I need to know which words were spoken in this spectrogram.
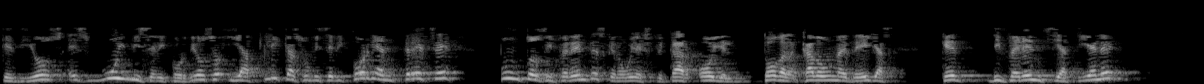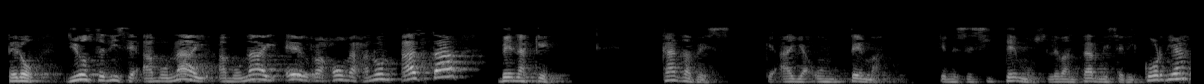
que Dios es muy misericordioso y aplica su misericordia en trece puntos diferentes que no voy a explicar hoy en toda, cada una de ellas qué diferencia tiene, pero Dios te dice Amonai, Amonai, El Rahom, Hanón, hasta Benaqué. Cada vez que haya un tema que necesitemos levantar misericordia,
